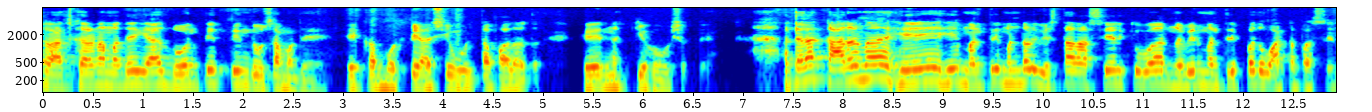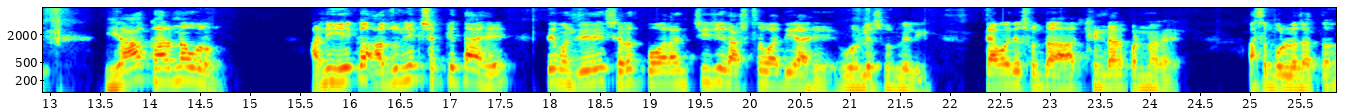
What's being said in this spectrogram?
राजकारणामध्ये या दोन ते तीन दिवसामध्ये एक मोठी अशी उलतापालत हे नक्की होऊ शकते. त्याला कारण हे हे मंत्रिमंडळ विस्तार असेल किंवा नवीन मंत्रिपद वाटप असेल ह्या कारणावरून आणि एक अजून एक शक्यता आहे ते म्हणजे शरद पवारांची जी राष्ट्रवादी आहे उरले सुरलेली त्यामध्ये सुद्धा खिंडार पडणार आहे असं बोललं जातं.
